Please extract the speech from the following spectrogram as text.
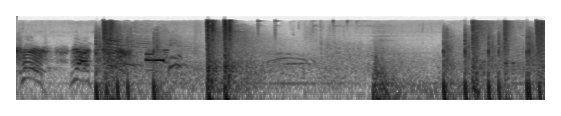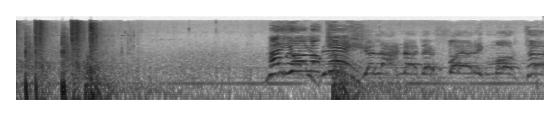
Clear! Yeah, it's clear! Are you all okay? Galana, they're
